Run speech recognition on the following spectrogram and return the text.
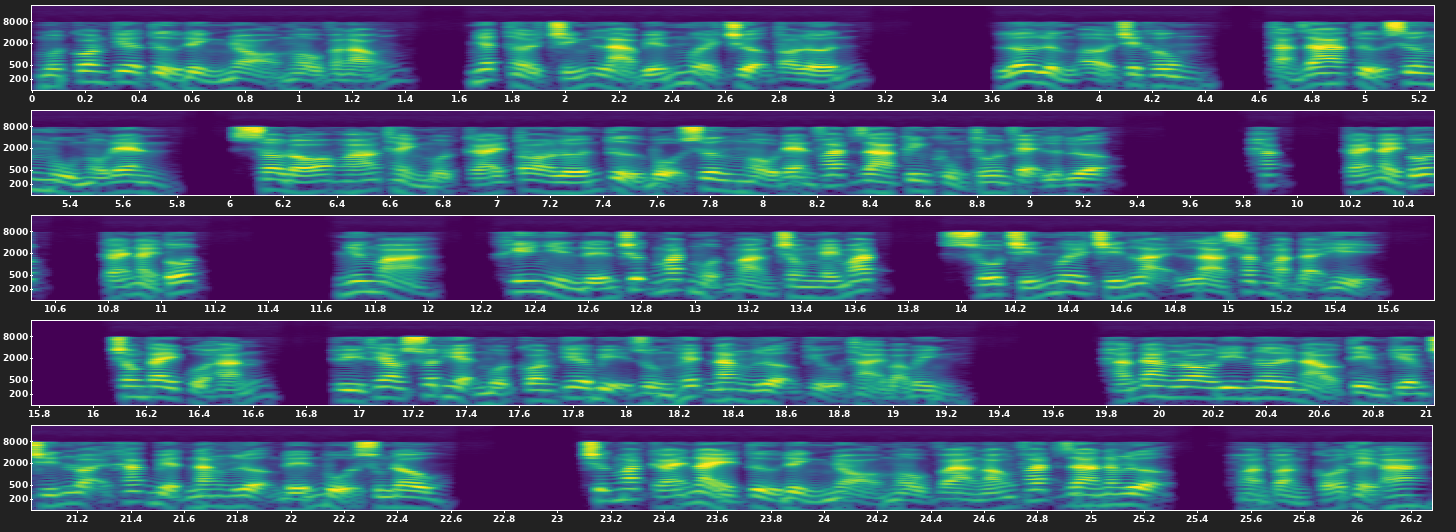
Một con kia tử đỉnh nhỏ màu và nóng, nhất thời chính là biến mười trượng to lớn. Lơ lửng ở trên không, tản ra từ xương mù màu đen, sau đó hóa thành một cái to lớn từ bộ xương màu đen phát ra kinh khủng thôn vệ lực lượng. Hắc, cái này tốt, cái này tốt. Nhưng mà, khi nhìn đến trước mắt một màn trong nháy mắt, số chín mươi chín lại là sắc mặt đại hỷ trong tay của hắn, tùy theo xuất hiện một con kia bị dùng hết năng lượng cựu thải bảo bình hắn đang lo đi nơi nào tìm kiếm chín loại khác biệt năng lượng đến bổ sung đâu. Trước mắt cái này từ đỉnh nhỏ màu vàng nóng phát ra năng lượng, hoàn toàn có thể a.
